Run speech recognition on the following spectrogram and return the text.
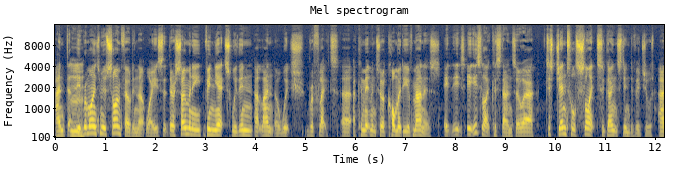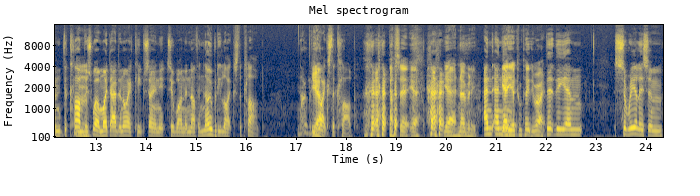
And Mm. it reminds me of Seinfeld in that way. Is that there are so many vignettes within Atlanta which reflect uh, a commitment to a comedy of manners. It, it's, it is like Costanza, where just gentle slights against individuals. And the club Mm. as well. My dad and I keep saying it to one another. Nobody likes the club. Nobody Yeah. likes the club. That's it. Yeah, yeah. Nobody. and and yeah, you're completely right. the the um surrealism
